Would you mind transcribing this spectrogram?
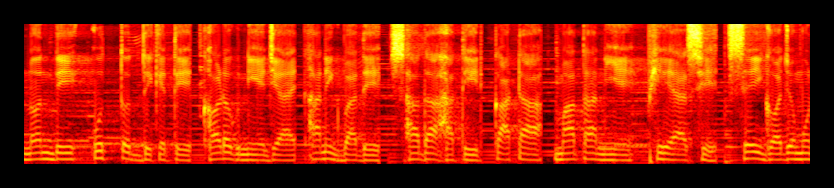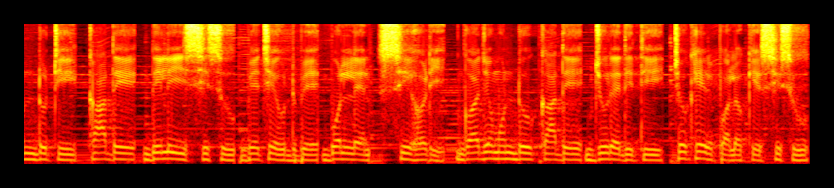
নন্দী উত্তর দিকেতে খড়গ নিয়ে যায়। খানিক বাদে সাদা হাতির কাটা মাথা নিয়ে ফিরে আসে। সেই গজমুন্ডুটি কাঁদে, দিলেই শিশু বেঁচে উঠবে বললেন শ্রীহরি। গজমুন্ডু কাঁদে, জুড়ে দিতি চোখের পলকে শিশু।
